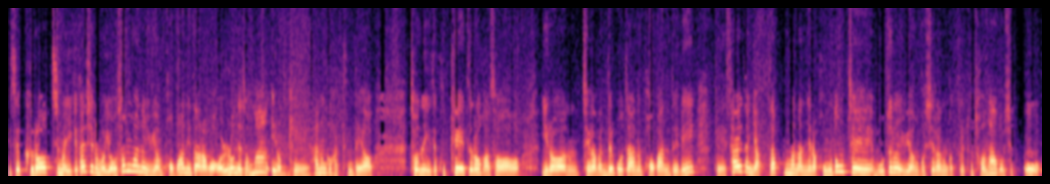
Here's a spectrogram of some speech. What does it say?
이제 그렇지만 이게 사실은 뭐 여성만을 위한 법안이다라고 언론에서 막 이렇게 하는 것 같은데요. 저는 이제 국회에 들어가서 이런 제가 만들고자 하는 법안들이 이렇게 사회적 약자뿐만 아니라 공동체 모두를 위한 것이라는 것들 좀 전하고 싶고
